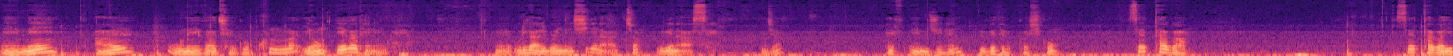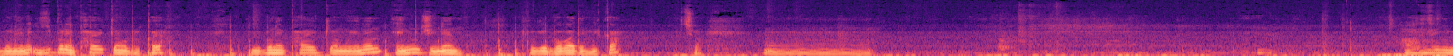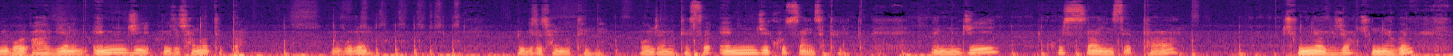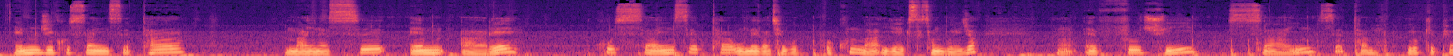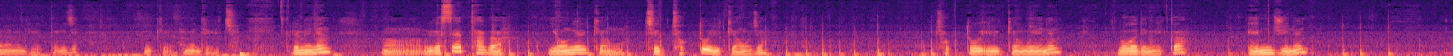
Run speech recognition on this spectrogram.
m의 r 오메가 제곱 콤마 0 얘가 되는 거예요. 네, 우리가 알고 있는 식이 나왔죠? 이게 나왔어요. 그죠? fmg는 이게 될 것이고 세타가 세타가 이번에는 2분의 파일 경우 볼까요? 2분의 파일 경우에는 mg는 그게 뭐가 됩니까? 그렇죠. 음... 아 선생님이 뭘아 미안해. Mg 여기서 잘못했다. 이거를 여기서 잘못했네. 뭘 잘못했어? Mg 코사인 세타겠다 mg 코사인 세타 중력이죠. 중력은 mg 코사인 세타 마이너스 mr의 코사인 세타 오메가 제곱 어, 콤마. 이게 x 성분이죠. 어, fg 사인 세타 이렇게 표현하면 되겠다. 그지? 이렇게 하면 되겠죠. 그러면은 어, 우리가 세타가 0일 경우 즉 적도일 경우죠. 적도일 경우에는 뭐가 됩니까? mg는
